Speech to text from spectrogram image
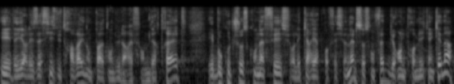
Et d'ailleurs, les assises du travail n'ont pas attendu la réforme des retraites. Et beaucoup de choses qu'on a fait sur les carrières professionnelles se sont faites durant le premier quinquennat.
